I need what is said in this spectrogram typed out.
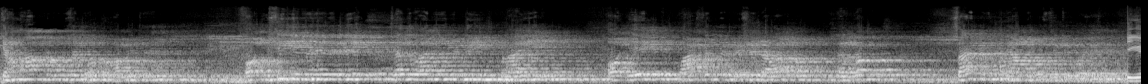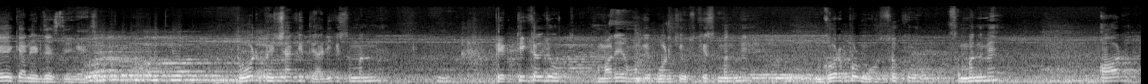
कि हम आप लोगों से बहुत प्रभावित हैं? और इसीलिए मैंने देखिए जल्दबाजी में मीटिंग बुलाई। और एक व्हाट्सएप में मैसेज डाला और लगभग सारे यहाँ पर उपस्थित हुए हैं। क्या निर्देश दिए गए बोर्ड परीक्षा की तैयारी के संबंध में? प्रैक्टिकल जो हमारे होंगे बोर्ड के उसके संबंध में गोरखपुर महोत्सव के संबंध में और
